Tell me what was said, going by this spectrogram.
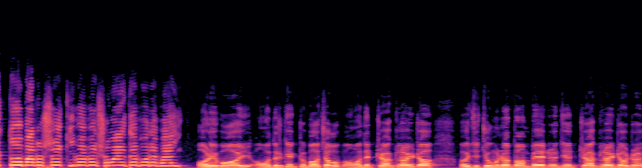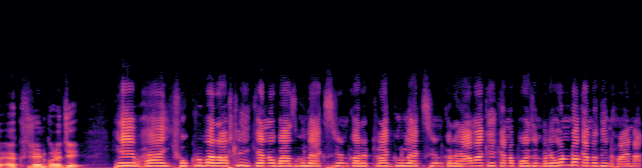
এত মানুষে কীভাবে সময় দেবো রে ভাই? আরে ভাই আমাদেরকে একটু বাঁচাও। আমাদের ট্রাক লরিটা ওই যে যমুনা পাম্পের যে ট্রাক লরিটা ওটা অ্যাক্সিডেন্ট করেছে। হে ভাই শুক্রবার আসলেই কেন বাসগুলো অ্যাক্সিডেন্ট করে ট্রাকগুলো অ্যাক্সিডেন্ট করে? আমাকে কেন প্রয়োজন পড়ে? অন্য কেন দিন হয় না?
